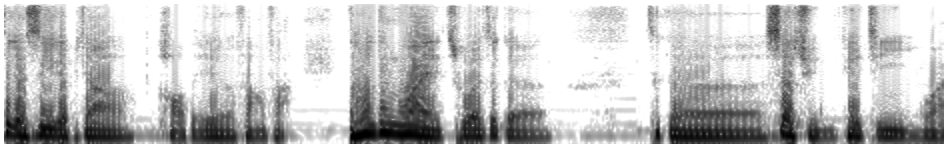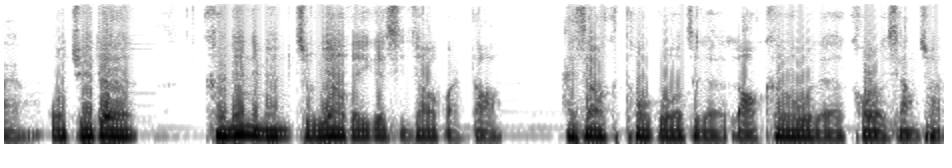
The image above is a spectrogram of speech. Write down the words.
这个是一个比较。好的一个方法，然后另外除了这个这个社群可以经营以外我觉得可能你们主要的一个行销管道还是要透过这个老客户的口耳相传，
